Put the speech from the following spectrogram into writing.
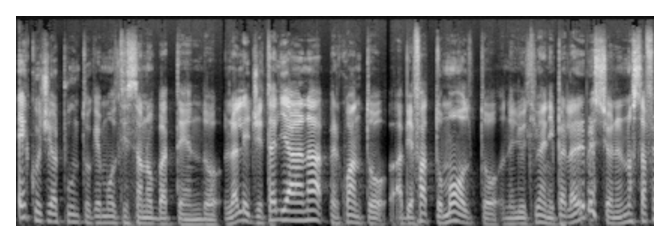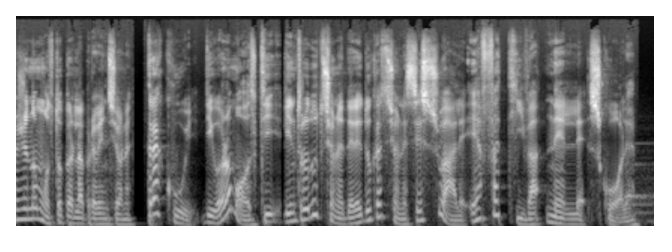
Eccoci al punto che molti stanno battendo. La legge italiana, per quanto abbia fatto molto negli ultimi anni per la repressione, non sta facendo molto per la prevenzione, tra cui, dicono molti, l'introduzione dell'educazione sessuale e affettiva nelle scuole.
